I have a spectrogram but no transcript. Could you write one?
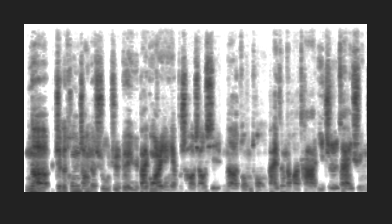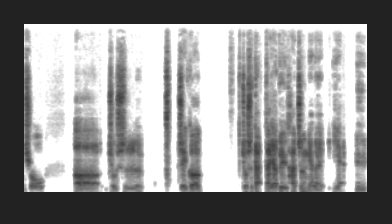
那这个通胀的数据对于白宫而言也不是好消息。那总统拜登的话，他一直在寻求，呃，就是这个，就是大大家对于它正面的言舆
